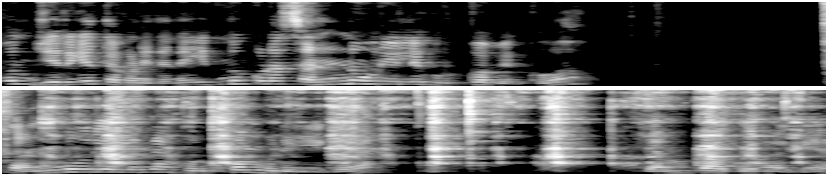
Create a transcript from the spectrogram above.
ಒಂದು ಜೀರಿಗೆ ತಗೊಂಡಿದ್ದೇನೆ. ಇದನ್ನು ಕೂಡ ಸಣ್ಣ ಉರಿಯಲ್ಲಿ ಹುರ್ಕೋಬೇಕು. ಸಣ್ಣ ಉರಿಯಲ್ಲೇ ಹುರ್ಕೊಂಬಿಡಿ ಈಗ. ಕೆಂಪಾಗೋ ಹಾಗೆ.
